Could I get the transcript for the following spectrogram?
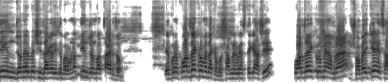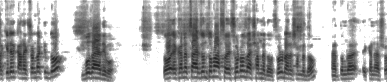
তিনজনের বেশি জায়গা দিতে পারব না, তিনজন বা চারজন। এরপরে পর্যায়ক্রমে দেখাবো। সামনের বেঞ্চ থেকে আসি। পর্যায়ক্রমে আমরা সবাইকে সার্কিটের কানেকশনটা কিন্তু বোঝাইয়া দিব। তো এখানে চারজন তোমরা এই ছোট যায় সামনে দাও ছোটটারের সামনে দাও। হ্যাঁ তোমরা এখানে আসো।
